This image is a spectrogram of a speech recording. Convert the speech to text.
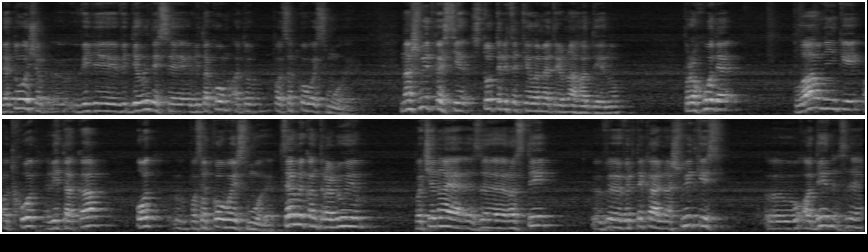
для того, щоб е, відділитися літаком від посадкової смуги. На швидкості 130 км на годину проходить плавненький відход літака від посадкової смуги. Це ми контролюємо, починає рости вертикальна швидкість, е, один е,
